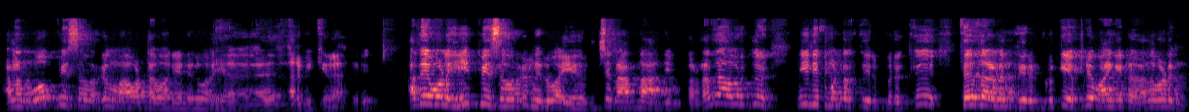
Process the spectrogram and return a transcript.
ஆனால் ஓபிஎஸ் அவர்கள் மாவட்ட வாரிய நிர்வாகி அறிவிக்கிறாரு அதே போல இபிஎஸ் அவர்கள் நிர்வாகி அறிவிச்சு நான் தான் அதிமுக அவருக்கு நீதிமன்ற தீர்ப்பு இருக்கு தேர்தல் ஆணைய தீர்ப்பு இருக்கு எப்படி வாங்கிட்டாரு. அதை விடுங்க.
